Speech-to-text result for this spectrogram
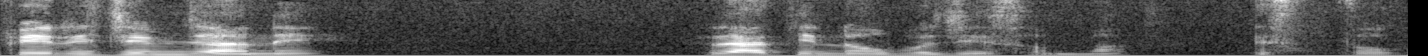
फेरि जिम जाने, राति नौ बजेसम्म यस्तो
